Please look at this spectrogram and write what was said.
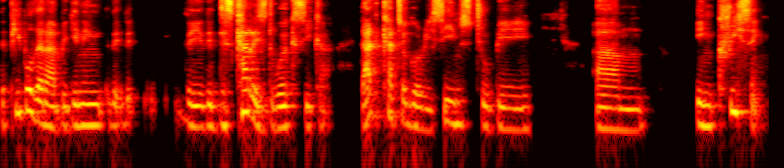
the people that are beginning, the, the, the, discouraged work seeker, that category seems to be um, increasing.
